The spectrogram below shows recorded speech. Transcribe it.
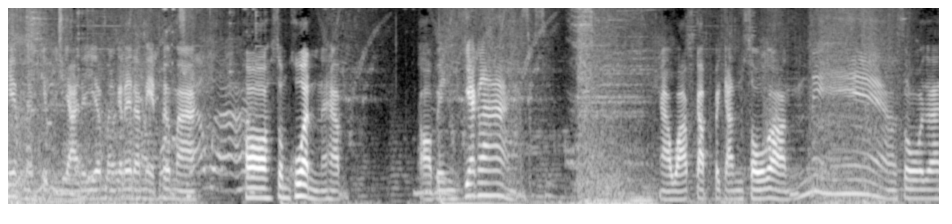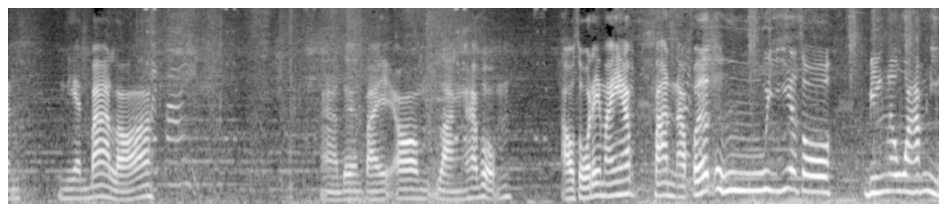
เทพเหมือนเก็บวิญญาณได้เยอะมันก็ได้ดาเมจเพิ่มมา พอสมควรนะครับต่อเป็นแยกล่างอ่าวาร์ปกลับไปกันโซก่อนแน่โซจะเนียนบ้านเหรออ่าเดินไปอ้อมหลังครับผม เอาโซได้ไหมครับ ปั้นอะเปิร์กโอ้โหเฮียโซ บิงแล้ววาร์ปหนี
